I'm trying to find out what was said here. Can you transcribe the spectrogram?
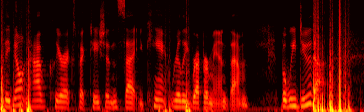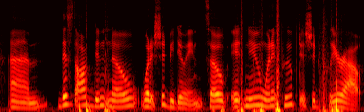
They don't have clear expectations set. You can't really reprimand them. But we do that. Um, this dog didn't know what it should be doing. So it knew when it pooped, it should clear out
